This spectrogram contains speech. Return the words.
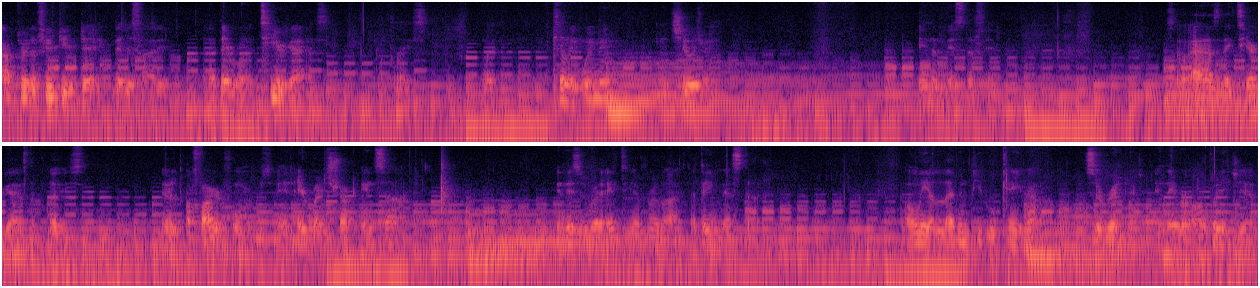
after the 50th day, they decided that they were going to tear gas the place, with killing women and children in the midst of it. So as they tear gas the place, a fire forms and everybody's trapped inside. And this is where ATF realized that they messed up. Only 11 people came out surrendered, and they were all put in jail.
